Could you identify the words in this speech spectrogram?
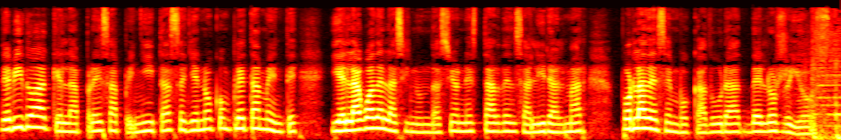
debido a que la presa Peñita se llenó completamente y el agua de las inundaciones tarda en salir al mar por la desembocadura de los ríos.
